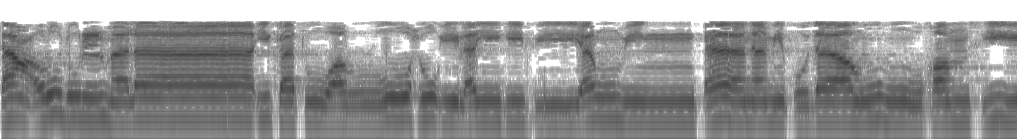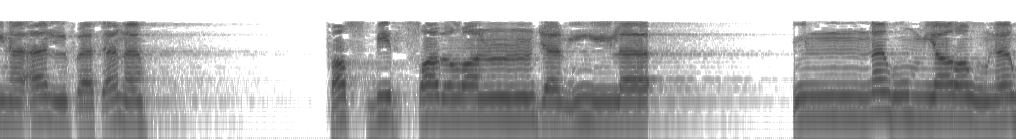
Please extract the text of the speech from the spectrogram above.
تعرج الملائكة والروح إليه في يوم كان مقداره خمسين ألف سنة. فاصبر صبرا جميلا. إنهم يرونه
